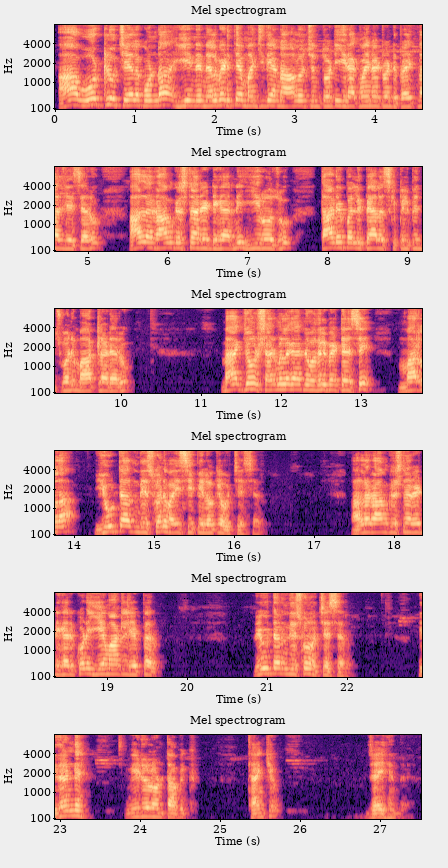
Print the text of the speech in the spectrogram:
ఆ ఓట్లు చేయకుండా ఈయన నిలబెడితే మంచిది అన్న ఆలోచనతో ఈ రకమైనటువంటి ప్రయత్నాలు చేశారు. ఆళ్ళ రామకృష్ణారెడ్డి గారిని ఈరోజు తాడేపల్లి ప్యాలెస్కి పిలిపించుకొని మాట్లాడారు. మ్యాక్సిమం షర్మిల గారిని వదిలిపెట్టేసి మరలా యూటర్న్ తీసుకొని వైసీపీలోకి వచ్చేసారు ఆళ్ళ రామకృష్ణారెడ్డి గారికి కూడా ఏ మాటలు చెప్పారు? యూటర్న్ తీసుకొని వచ్చేసారు ఇదండి వీడియోలోని టాపిక్. Thank you. జై హింద్.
